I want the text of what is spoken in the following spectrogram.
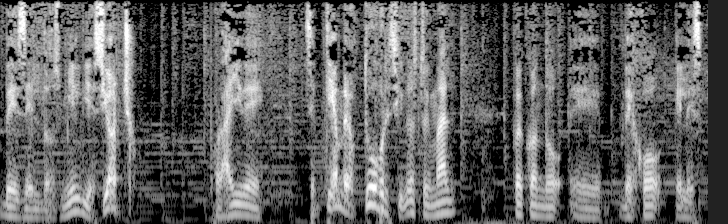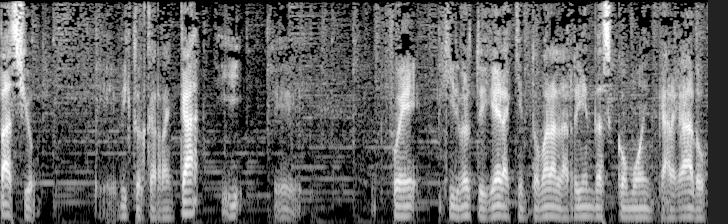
desde el 2018, por ahí de septiembre, octubre, si no estoy mal, fue cuando eh, dejó el espacio eh, Víctor Carrancá y fue Gilberto Higuera quien tomara las riendas como encargado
